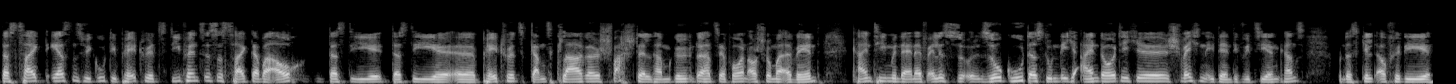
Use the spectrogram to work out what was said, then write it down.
das zeigt erstens, wie gut die Patriots Defense ist. Es zeigt aber auch, dass die, dass die äh, Patriots ganz klare Schwachstellen haben. Günther hat es ja vorhin auch schon mal erwähnt. Kein Team in der NFL ist so, so gut, dass du nicht eindeutige Schwächen identifizieren kannst. Und das gilt auch für die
